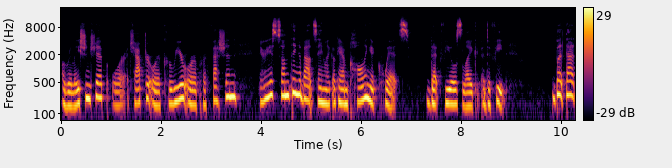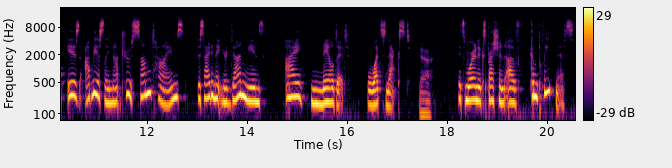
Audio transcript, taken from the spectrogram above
a relationship or a chapter or a career or a profession. There is something about saying, like, okay, I'm calling it quits that feels like a defeat. But that is obviously not true. Sometimes deciding that you're done means I nailed it. What's next? yeah It's more an expression of completeness.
